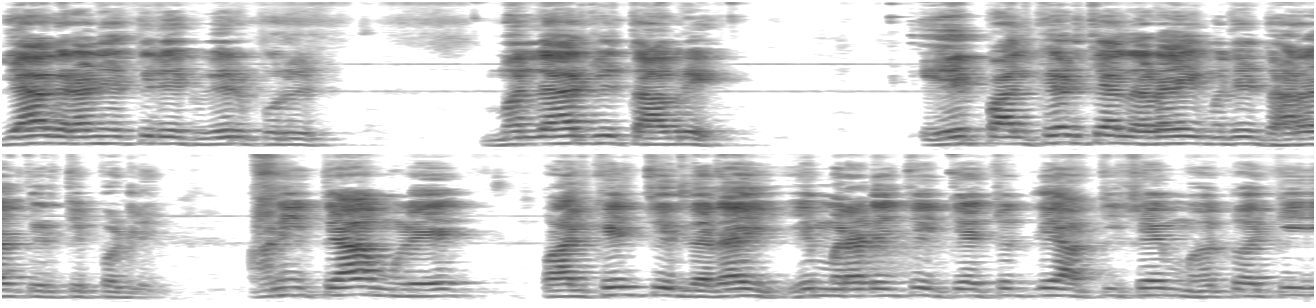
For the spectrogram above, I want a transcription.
या घराण्यातील एक वीर पुरुष मल्हारजी तावरे हे पालखेडच्या लढाईमध्ये धारातीर्थी पडले. आणि त्यामुळे पालखेडची लढाई ही मराठ्याच्या इतिहासातली अतिशय महत्त्वाची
